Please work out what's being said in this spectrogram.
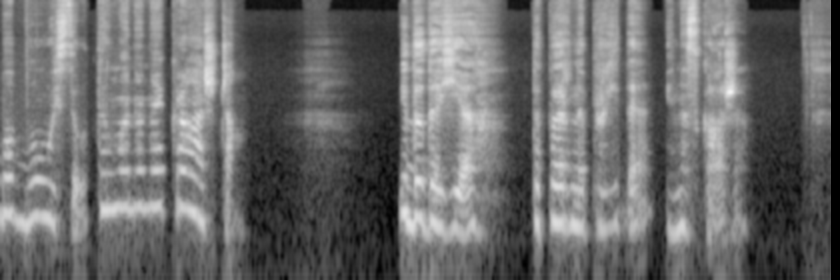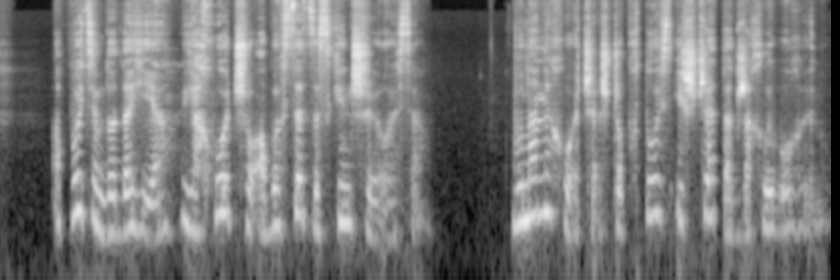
Бабусю, ти в мене найкраща. І додає, тепер не прийде і не скаже. А потім додає, я хочу, аби все це скінчилося. Вона не хоче, щоб хтось іще так жахливо гинув.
